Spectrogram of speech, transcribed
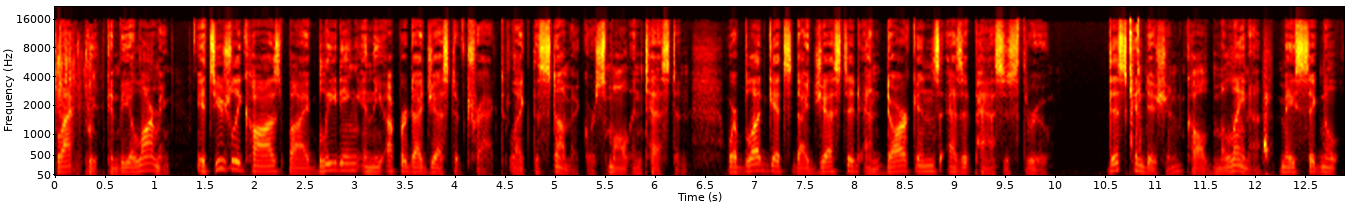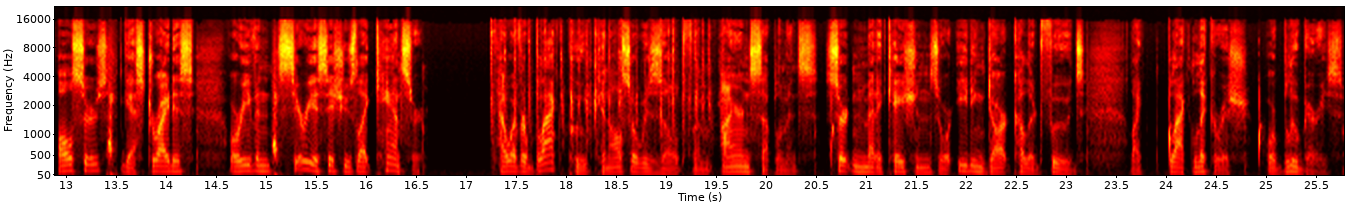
Black poop can be alarming. It's usually caused by bleeding in the upper digestive tract, like the stomach or small intestine, where blood gets digested and darkens as it passes through. This condition, called melena, may signal ulcers, gastritis, or even serious issues like cancer. However, black poop can also result from iron supplements, certain medications, or eating dark colored foods like black licorice or blueberries.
